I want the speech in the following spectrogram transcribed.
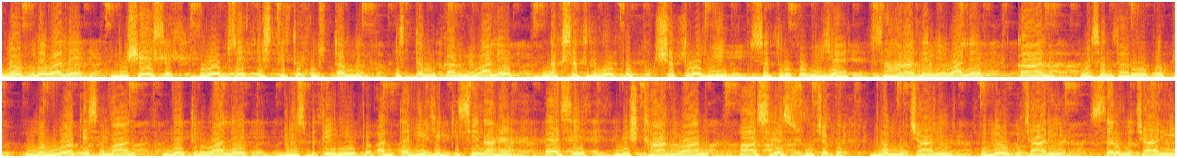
रोकने वाले, विशेष रूप से स्थित स्तंभ स्तंभ करने वाले, नक्षत्र रूप, शत्रु भी, शत्रु को विजय सहारा देने वाले, काल, वसंत रूप, महुआ के समान, नेत्र वाले, बृहस्पति रूप, अंत ही जिनकी सेना है, ऐसे निष्ठानवान आश्रय सूचक ब्रह्मचारी, लोकचारी, सर्वचारी,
